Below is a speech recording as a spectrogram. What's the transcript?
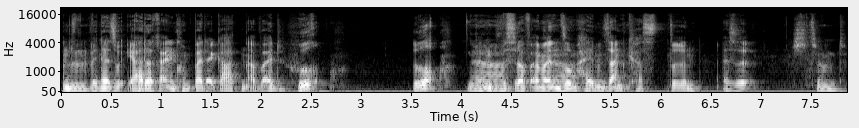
und Mhm. wenn da so Erde reinkommt bei der Gartenarbeit, hurr, hurr, dann Ja, bist du auf einmal in so ja. einem halben Sandkasten drin. Also, Stimmt.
